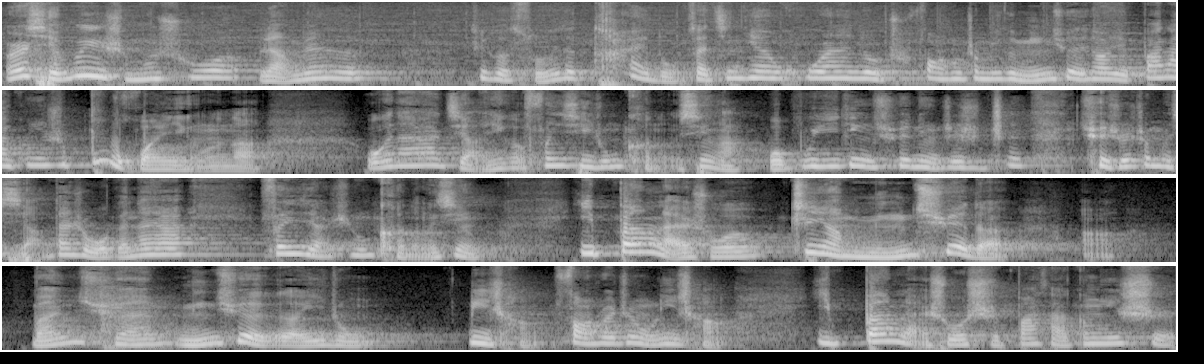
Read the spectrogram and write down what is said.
而且为什么说两边的？这个所谓的态度，在今天忽然就放出这么一个明确的消息，巴萨更衣室不欢迎了呢？我跟大家讲一个分析一种可能性啊，我不一定确定这是真，确实这么想，但是我跟大家分析一下这种可能性。一般来说，这样明确的啊，完全明确的一种立场放出来，这种立场，一般来说是巴萨更衣室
